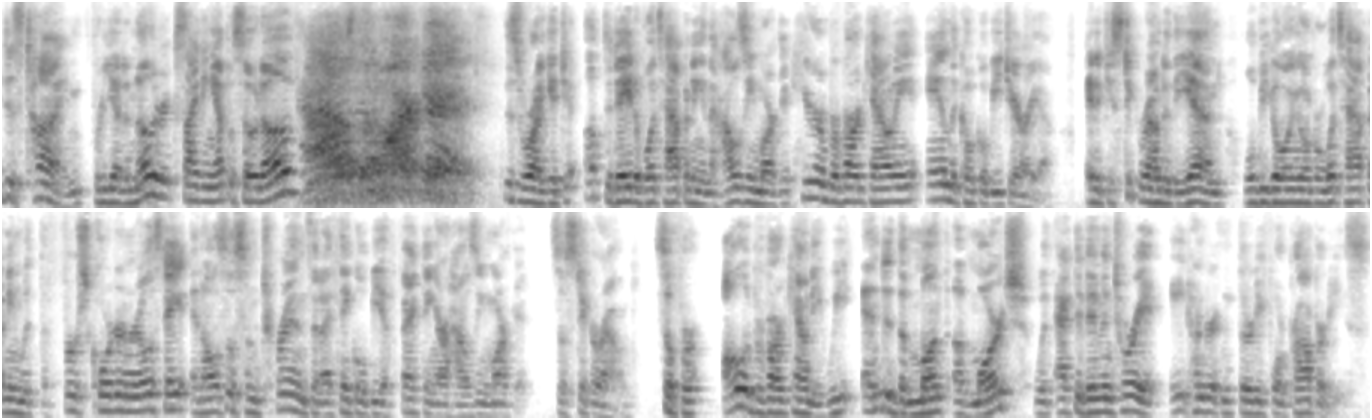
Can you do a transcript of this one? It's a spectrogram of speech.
It is time for yet another exciting episode of How's the Market? This is where I get you up to date of what's happening in the housing market here in Brevard County and the Cocoa Beach area. And if you stick around to the end, we'll be going over what's happening with the first quarter in real estate and also some trends that I think will be affecting our housing market. So stick around. So for all of Brevard County, we ended the month of March with active inventory at 834 properties.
